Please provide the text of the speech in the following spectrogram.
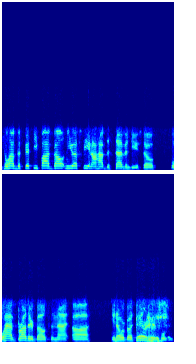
he'll have the 55 belt in the UFC, and I'll have the 70. So we'll have brother belts in that. Uh, you know, we're both There it Pittsburgh is. boys.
